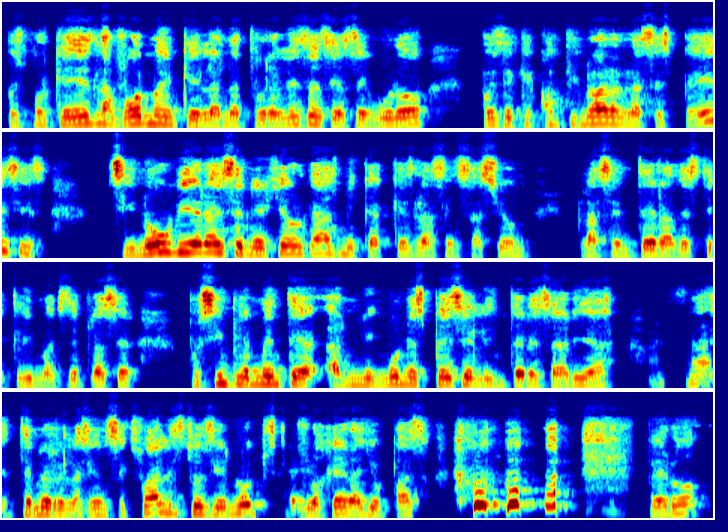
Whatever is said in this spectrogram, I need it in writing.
Pues porque es la forma en que la naturaleza se aseguró pues de que continuaran las especies. Si no hubiera esa energía orgásmica, que es la sensación placentera de este clímax de placer, pues simplemente a ninguna especie le interesaría eh, tener relaciones sexuales. Entonces, no, pues qué flojera, yo paso. Pero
